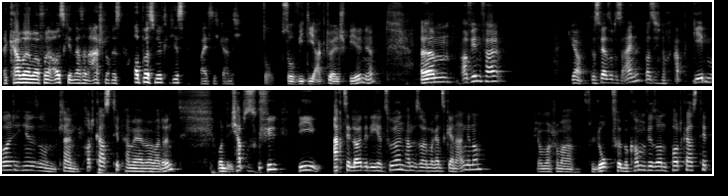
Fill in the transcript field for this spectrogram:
Da kann man ja mal davon ausgehen, dass er ein Arschloch ist. Ob er es wirklich ist, weiß ich gar nicht. So, so wie die aktuell spielen, ja. Ähm, auf jeden Fall, ja, das wäre so das eine, was ich noch abgeben wollte hier. So einen kleinen Podcast-Tipp haben wir ja immer mal drin. Und ich habe das Gefühl, die 18 Leute, die hier zuhören, haben das auch immer ganz gerne angenommen. Ich habe mal schon mal Lob für bekommen für so einen Podcast-Tipp.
